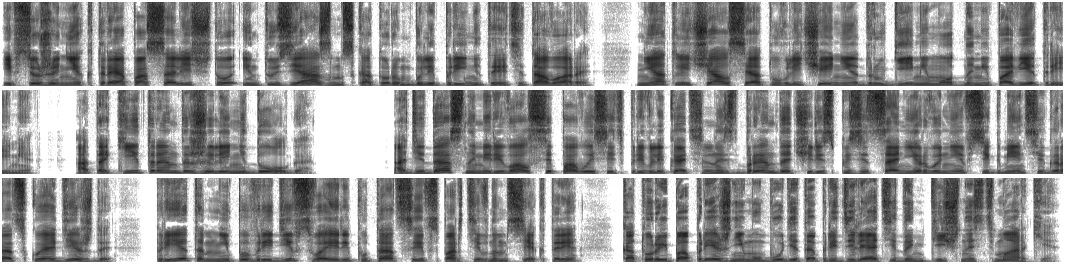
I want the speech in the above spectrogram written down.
И все же некоторые опасались, что энтузиазм, с которым были приняты эти товары, не отличался от увлечения другими модными поветриями, а такие тренды жили недолго. Adidas намеревался повысить привлекательность бренда через позиционирование в сегменте городской одежды, при этом не повредив своей репутации в спортивном секторе, который по-прежнему будет определять идентичность марки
